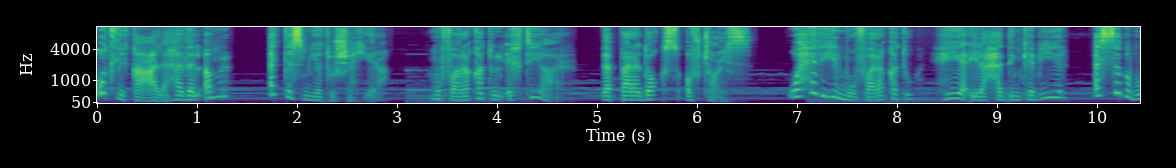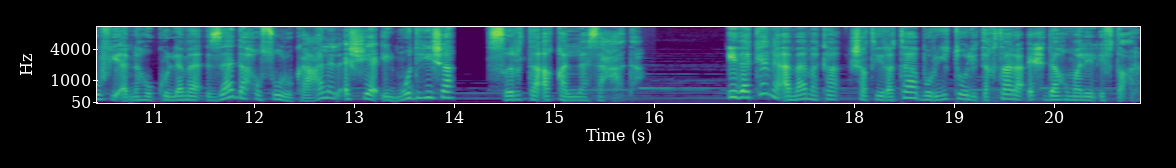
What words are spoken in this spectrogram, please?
أطلق على هذا الأمر التسمية الشهيرة مفارقة الاختيار The Paradox of Choice. وهذه المفارقة هي إلى حد كبير السبب في أنه كلما زاد حصولك على الأشياء المدهشة صرت أقل سعادة. إذا كان أمامك شطيرتا بوريتو لتختار إحداهما للإفطار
